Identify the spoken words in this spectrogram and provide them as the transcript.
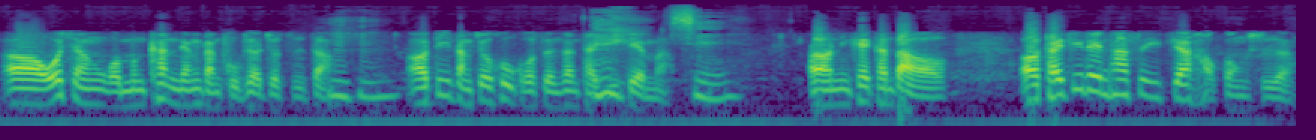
呃，我想我们看两档股票就知道。啊，第一档就护国神山台积电嘛。是。啊，你可以看到哦，呃，台积电它是一家好公司啊。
